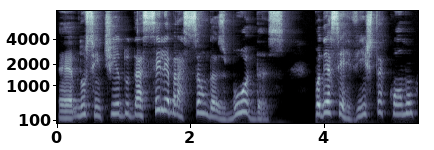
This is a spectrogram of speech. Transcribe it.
é, no sentido da celebração das bodas poder ser vista como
